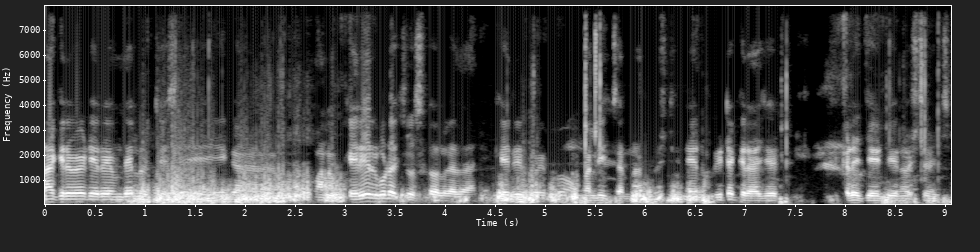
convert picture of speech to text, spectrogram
నాకు ఇరవై ఏడు ఇరవై ఎనిమిది ఏళ్ళు వచ్చేసి ఇక మనం కెరీర్ కూడా చూసుకోవాలి కదా అని. కెరీర్ వైపు మళ్ళీ ఇచ్చాను నా దృష్టి. నేను బీటెక్ గ్రాడ్యుయేట్ ఇక్కడే జేఎన్టీ యూనివర్సిటీ నుంచి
